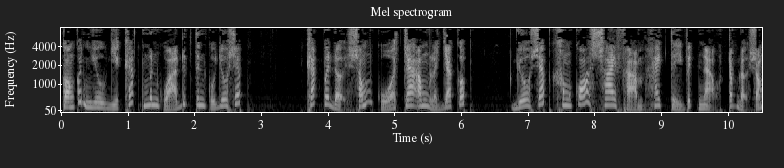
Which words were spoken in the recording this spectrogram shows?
Còn có nhiều việc khác minh họa đức tin của Joseph. Khác với đời sống của cha ông là Jacob, Joseph không có sai phạm hay tỳ vết nào trong đời sống.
